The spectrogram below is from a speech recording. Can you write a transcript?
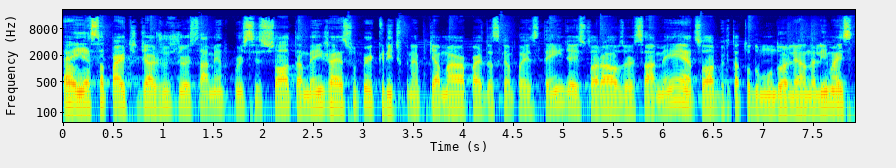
É, e essa parte de ajuste de orçamento por si só também já é super crítico, né? Porque a maior parte das campanhas tende a estourar os orçamentos, óbvio que tá todo mundo olhando ali, mas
